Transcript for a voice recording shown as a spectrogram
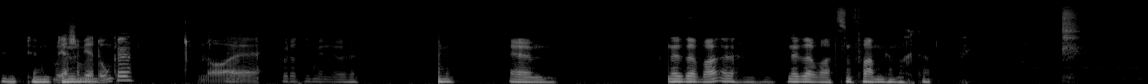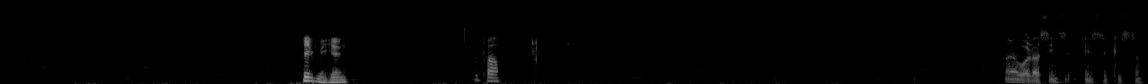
Dim, dim, Ja, schon wieder dunkel? Lol. Gut, dass ich mir eine ähm, Netherwa äh, Netherwarzenfarben gemacht habe. Leg mich hin. Super. Jawohl, da ist die nächste Kiste.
